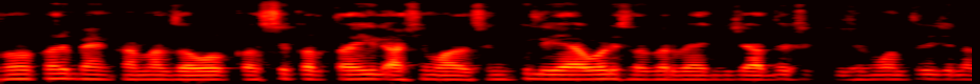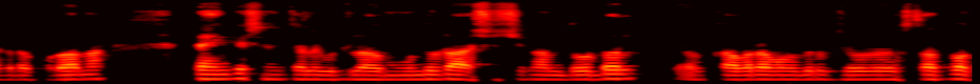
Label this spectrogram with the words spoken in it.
सहकारी बँकांना जवळ कसे करता येईल असे मार्गदर्शन केले. यावेळी सहकारी बँकेचे अध्यक्ष किशन मंत्री जिनकर खुराना बँके संचालक विठला मुंदडा शशिकांत दोडल काबरा मंदुर व्यवस्थापक.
